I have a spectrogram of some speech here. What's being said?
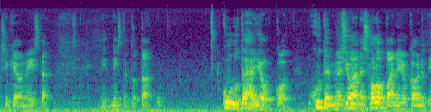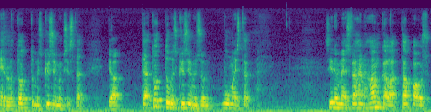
Chike on niistä, ni, niistä tota, kuuluu tähän joukkoon. Kuten myös Johannes Holopainen, joka on nyt ehdolla tottumiskysymyksestä. Ja tämä tottumiskysymys on mun mielestä siinä mielessä vähän hankala tapaus,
